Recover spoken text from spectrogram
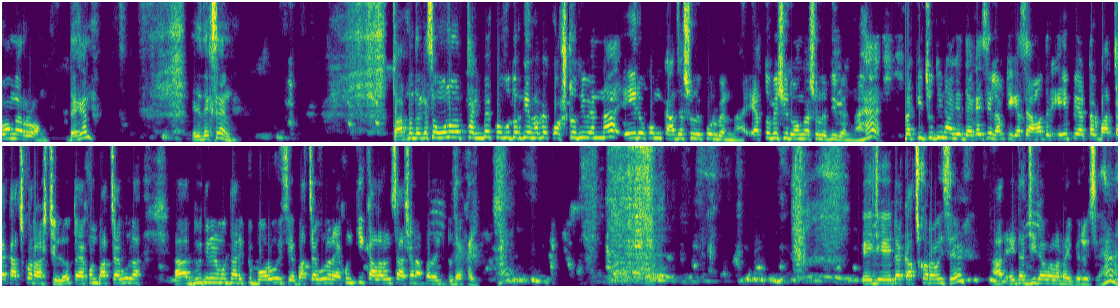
রং আর রং, দেখেন? এই যে দেখছেন? তো আপনাদের কাছে অনুরোধ থাকবে, কবুতরকে এভাবে কষ্ট দিবেন না, এইরকম কাজ আসলে করবেন না। এত বেশি রং আসলে দিবেন না হ্যাঁ? আমরা কিছুদিন আগে দেখাইছিলাম, ঠিক আছে, আমাদের এই পেয়ারটার বাচ্চা কাজ করা আসছিল, তো এখন বাচ্চাগুলা দুই দিনের মধ্যে আর একটু বড় হয়েছে বাচ্চাগুলোর এখন কি কালার হয়েছে আসেন আপনাদের একটু দেখাই। হ্যাঁ? এই যে এটা কাজ করা হয়েছে আর এটা জিরাওয়ালা টাইপের হয়েছে হ্যাঁ?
